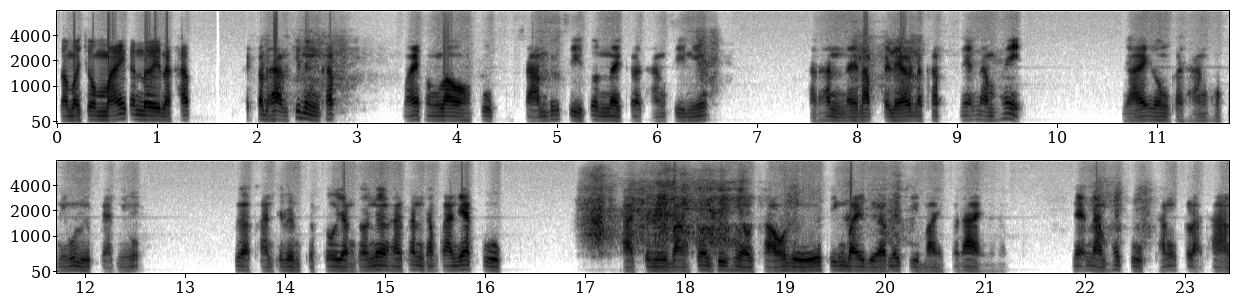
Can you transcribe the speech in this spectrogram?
เรามาชมไม้กันเลยนะครับ กระถางที่หนึ่งครับ ไม้ของเราปลูกสามถึงสี่ต้นในกระถางสี่นิ้วถ้าท่านได้รับไปแล้วนะครับ แนะนำให้ย้ายลงกระถางหกนิ้วหรือแปดนิ้ว เพื่อการเจริญเติบโตอย่างต่อเนื่องหากท่านทำการแยกปลูก อาจจะมีบางต้นที่เหี่ยวเฉาหรือทิ้งใบเหลือไม่กี่ใบก็ได้นะครับ แนะนำให้ปลูกทั้งกระถาง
